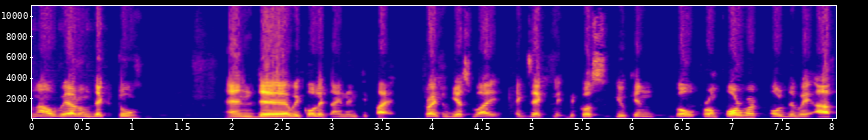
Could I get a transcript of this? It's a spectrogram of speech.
Now we are on deck two, and uh, we call it I-95. Try to guess why? Exactly, because you can go from forward all the way up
